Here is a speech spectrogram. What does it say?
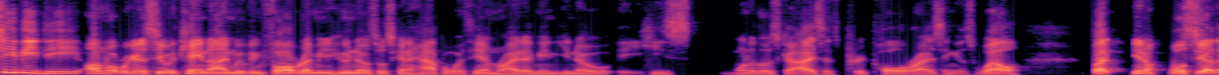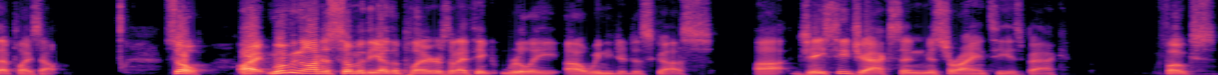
TBD on what we're going to see with K9 moving forward. I mean, who knows what's going to happen with him, right? I mean, you know, he's one of those guys that's pretty polarizing as well. But, you know, we'll see how that plays out. So, all right, moving on to some of the other players that I think really uh, we need to discuss. Uh, JC Jackson, Mr. INT is back. Folks,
